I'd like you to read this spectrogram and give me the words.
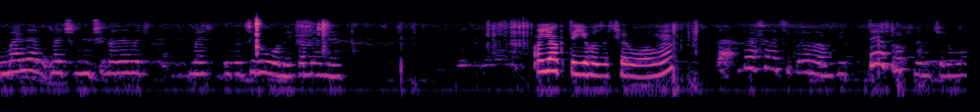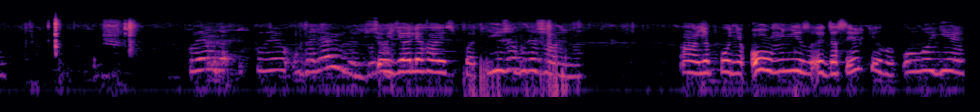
У мене меч лучше, мене зач- зачарований кам'яний. А як ти його зачарував? а? Та, та ще на ці фотограмки. Та я трохи зачарував. Коли я, уда- коли я ударяю один, Все, я лягаю спати. їжа буде жарена. А, я понял. О, мені дасиш його? Воно є.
